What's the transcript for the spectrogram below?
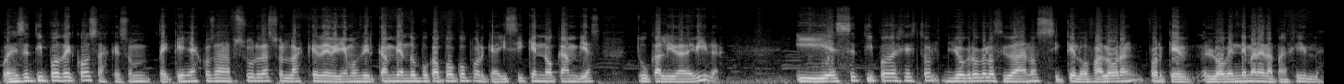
Pues ese tipo de cosas que son pequeñas cosas absurdas son las que deberíamos ir cambiando poco a poco porque ahí sí que no cambias tu calidad de vida. Y ese tipo de gestos yo creo que los ciudadanos sí que los valoran porque lo ven de manera tangible.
